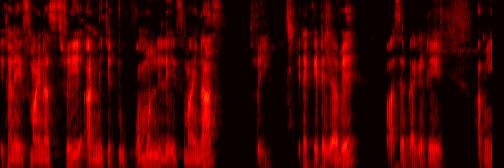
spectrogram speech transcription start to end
এখানে এক্স মাইনাস থ্রি আর নিচে টু কমন নিলে এক্স মাইনাস থ্রি এটা কেটে যাবে। পাশে ব্র্যাকেটে আমি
